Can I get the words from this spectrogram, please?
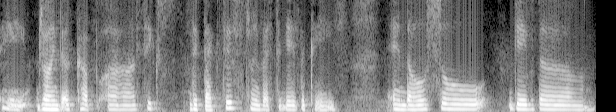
he joined a couple, uh, six detectives to investigate the case and also gave the um,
